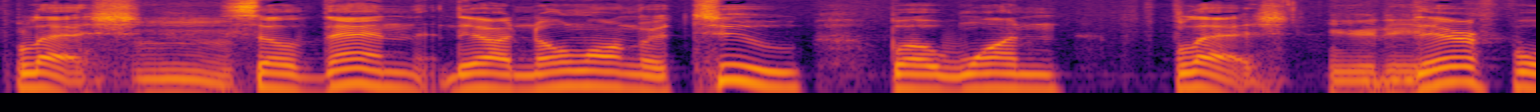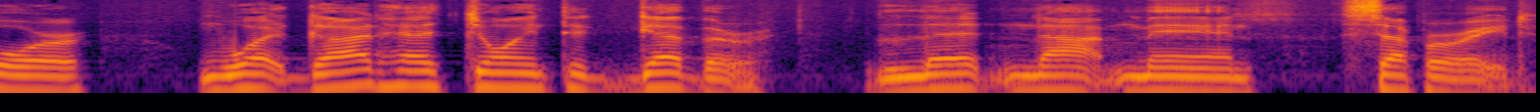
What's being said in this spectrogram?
flesh. Mm. So then they are no longer two, but one flesh. Here it is. Therefore, what God has joined together, let not man separate.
